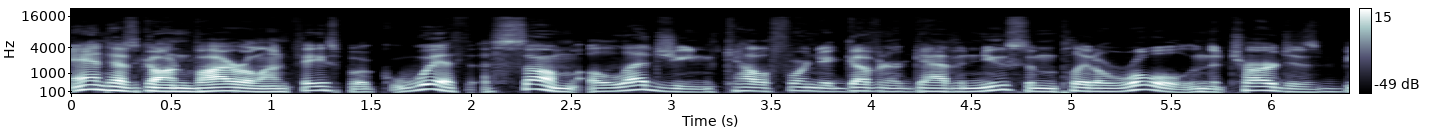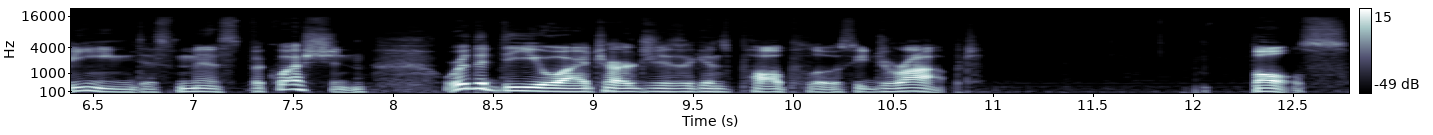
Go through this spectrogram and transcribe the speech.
and has gone viral on Facebook, with some alleging California Governor Gavin Newsom played a role in the charges being dismissed. The question were the DUI charges against Paul Pelosi dropped? False.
